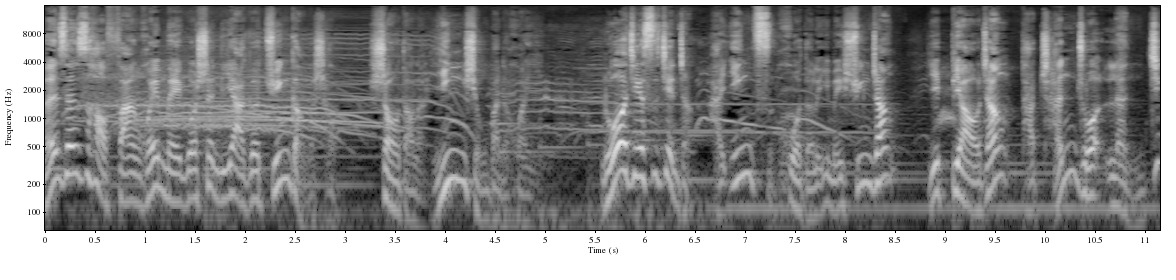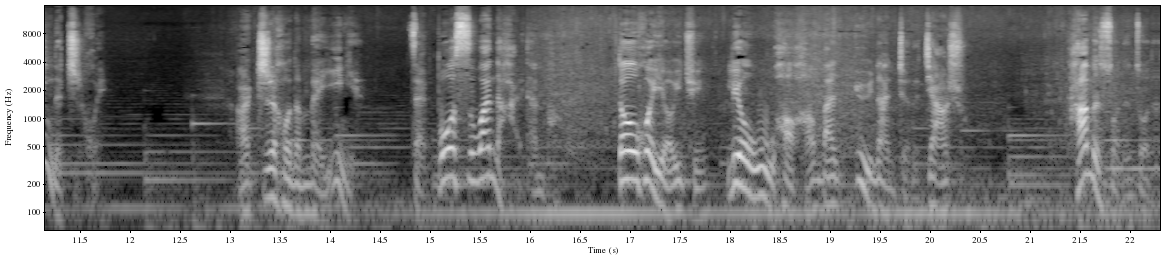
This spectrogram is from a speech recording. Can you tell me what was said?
文森斯号返回美国圣地亚哥军港的时候，受到了英雄般的欢迎。罗杰斯舰长还因此获得了一枚勋章，以表彰他沉着冷静的指挥。而之后的每一年，在波斯湾的海滩旁，都会有一群六五五号航班遇难者的家属，他们所能做的，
